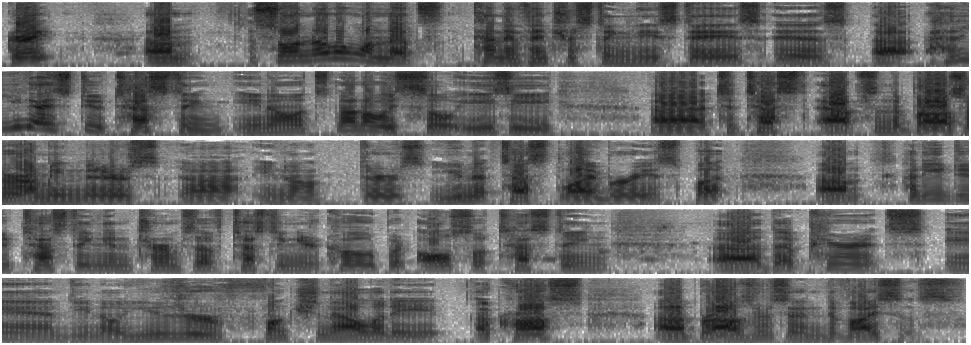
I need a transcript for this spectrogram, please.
Great. Um, so another one that's kind of interesting these days is uh, how do you guys do testing? You know, it's not always so easy uh, to test apps in the browser. I mean, there's uh, you know there's unit test libraries, but um, how do you do testing in terms of testing your code, but also testing uh, the appearance and you know user functionality across uh, browsers and devices?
